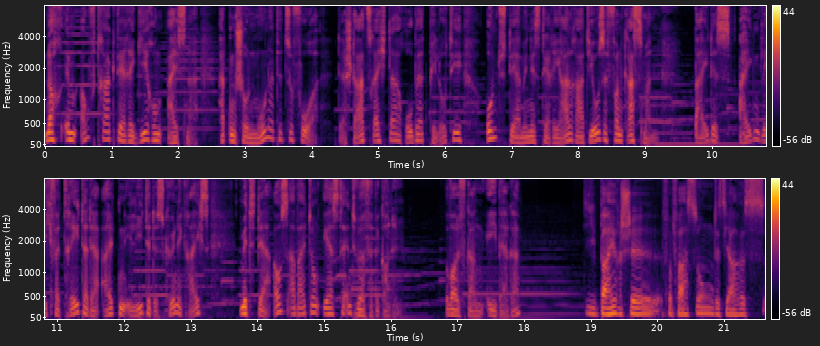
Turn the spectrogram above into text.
Noch im Auftrag der Regierung Eisner hatten schon Monate zuvor der Staatsrechtler Robert Pilotti und der Ministerialrat Josef von Grassmann, beides eigentlich Vertreter der alten Elite des Königreichs, mit der Ausarbeitung erster Entwürfe begonnen. Wolfgang Eberger die bayerische Verfassung des Jahres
